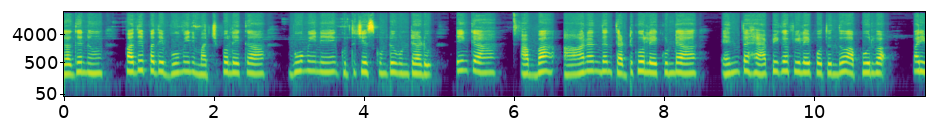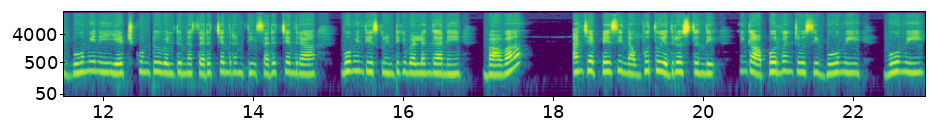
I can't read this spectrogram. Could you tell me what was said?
గగను పదే పదే భూమిని మర్చిపోలేక భూమిని గుర్తు చేసుకుంటూ ఉంటాడు. ఇంకా అబ్బా ఆనందం తట్టుకోలేకుండా ఎంత హ్యాపీగా ఫీల్ అయిపోతుందో అపూర్వ. మరి భూమిని ఏడ్చుకుంటూ వెళ్తున్న శరత్చంద్రని తీ శరత్చంద్ర భూమిని తీసుకుని ఇంటికి వెళ్ళంగానే బావా అని చెప్పేసి నవ్వుతూ ఎదురొస్తుంది. ఇంకా అపూర్వం చూసి భూమి భూమి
